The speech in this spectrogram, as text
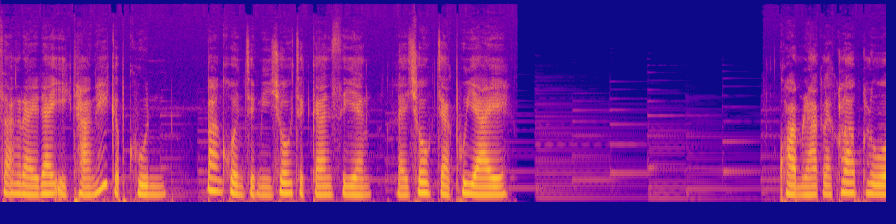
สร้างรายได้อีกทางให้กับคุณ บางคนจะมีโชคจากการเสี่ยง และโชคจากผู้ใหญ่ ความรักและครอบครัว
